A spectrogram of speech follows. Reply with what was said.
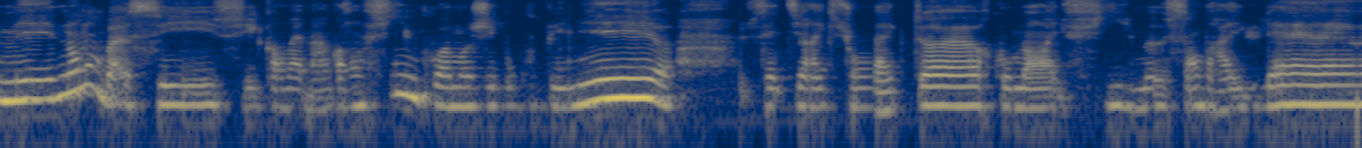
Mais non, non, bah c'est quand même un grand film, quoi. Moi, j'ai beaucoup aimé euh, cette direction d'acteur, comment elle filme Sandra Huller,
